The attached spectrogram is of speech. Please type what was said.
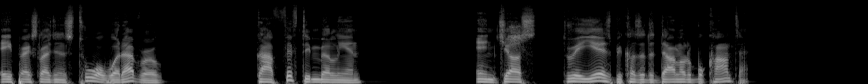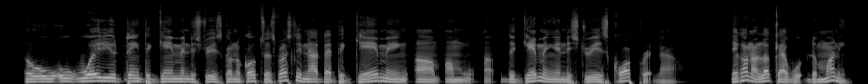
Apex Legends 2 or whatever, got 50 million in just three years because of the downloadable content. Where do you think the game industry is going to go to? Especially now that the gaming um um uh, the gaming industry is corporate now. They're gonna look at the money.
